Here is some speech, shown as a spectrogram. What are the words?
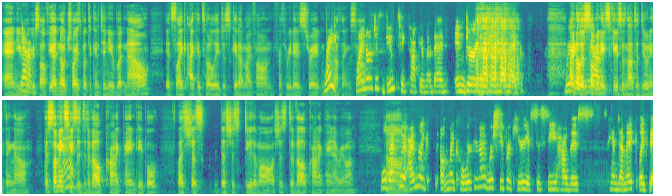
and you Yeah. hurt yourself, you had no choice but to continue, but now it's like I could totally just get on my phone for 3 days straight and do Right. nothing. So Why not just do TikTok in my bed and during a pandemic? I know there's so many excuses not to do anything now. There's so many Yeah. excuses to develop chronic pain, people. Let's just let's just do them all. Let's just develop chronic pain, everyone. Well, that's what Um, I'm like. Uh, my coworker and I, we're super curious to see how this pandemic, like, the,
